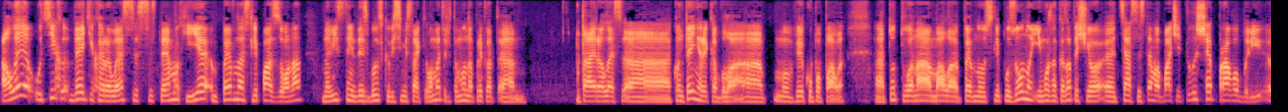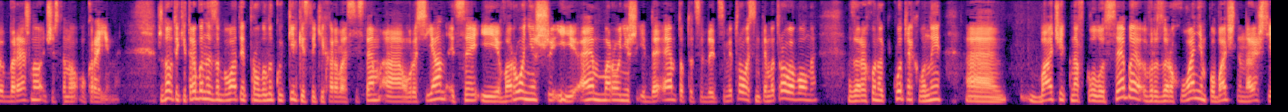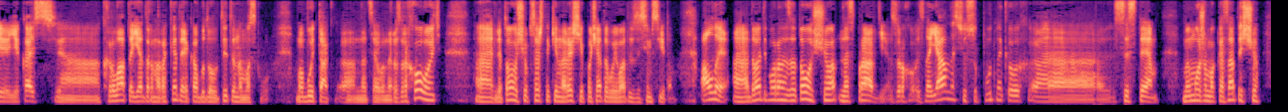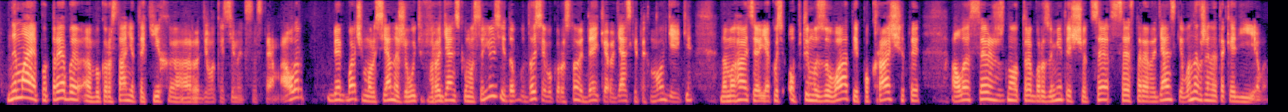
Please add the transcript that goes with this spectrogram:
Але у цих деяких РЛС системах є певна сліпа зона на відстані десь близько 800 кілометрів. Тому, наприклад, е, та РЛС е, контейнер, яка була е, в яку попала, е, тут вона мала певну сліпу зону, і можна казати, що ця система бачить лише правобережну частину України. Знов таки, треба не забувати про велику кількість таких РЛС систем у росіян. Це і Вороніж, і М Вороніж, і ДМ, тобто це дециметрова, сантиметрова волни, за рахунок котрих вони бачить навколо себе в зарахуванням побачити нарешті якась е, крилата ядерна ракета, яка буде летіти на Москву. Мабуть, так е, на це вони розраховують е, для того, щоб все ж таки нарешті почати воювати з усім світом. Але давайте повернемо за того, що насправді з наявністю супутникових систем ми можемо казати, що немає потреби використання таких радіолокаційних систем. Але як бачимо, росіяни живуть в радянському союзі і досі використовують деякі радянські технології, які намагаються якось оптимізувати, покращити. Але все ж ну, треба розуміти, що це все старе радянське, воно вже не таке дієве.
